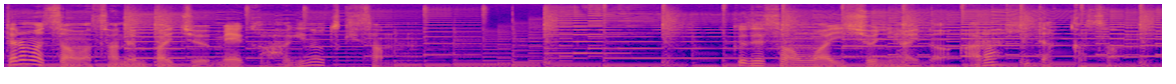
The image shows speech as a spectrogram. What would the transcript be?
寺町さんは3連敗中、メーカー萩の月さん。福出さんは1勝2敗の荒日高さん。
